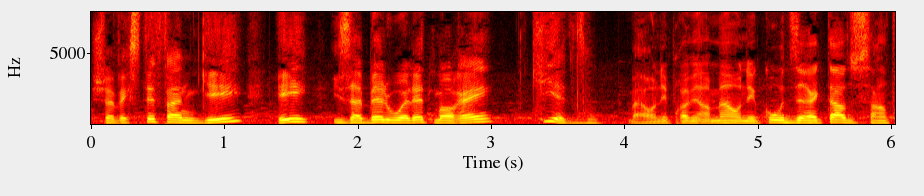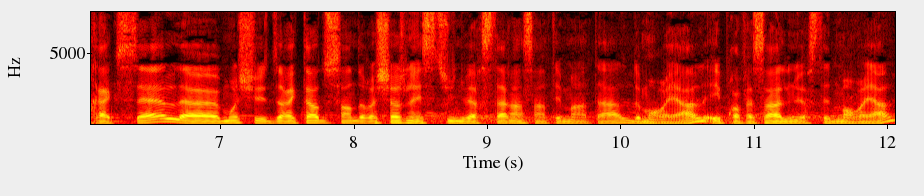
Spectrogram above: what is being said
je suis avec Stéphane Gay et Isabelle Ouellette-Morin. Qui êtes-vous? Bien, on est premièrement, on est co-directeur du Centre Axel. Euh, moi, je suis directeur du Centre de recherche de l'Institut universitaire en santé mentale de Montréal et professeur à l'Université de Montréal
